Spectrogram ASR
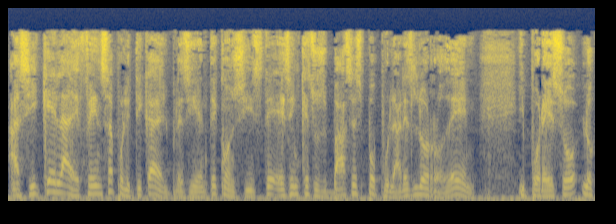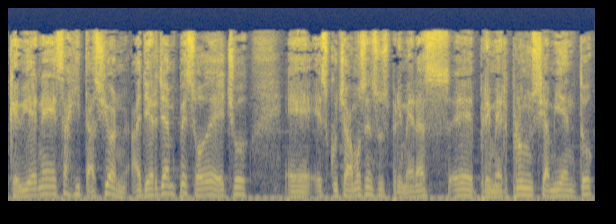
Así que la defensa política del presidente consiste es en que sus bases populares lo rodeen. Y por eso lo que viene es agitación. Ayer ya empezó, de hecho, eh, escuchamos en sus primeras, eh, primer pronunciamiento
